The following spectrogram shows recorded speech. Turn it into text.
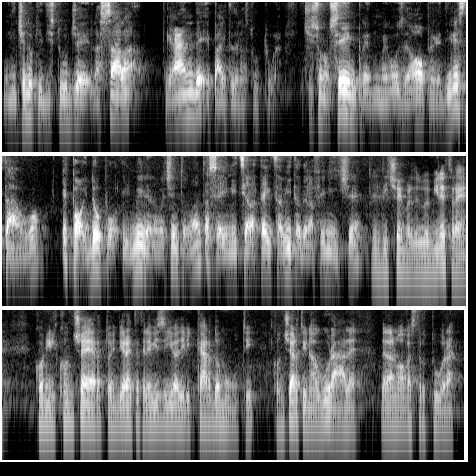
un incendio che distrugge la sala grande e parte della struttura. Ci sono sempre numerose opere di restauro e poi dopo il 1996 inizia la terza vita della Fenice. Nel dicembre del 2003 con il concerto in diretta televisiva di Riccardo Muti, concerto inaugurale della nuova struttura.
